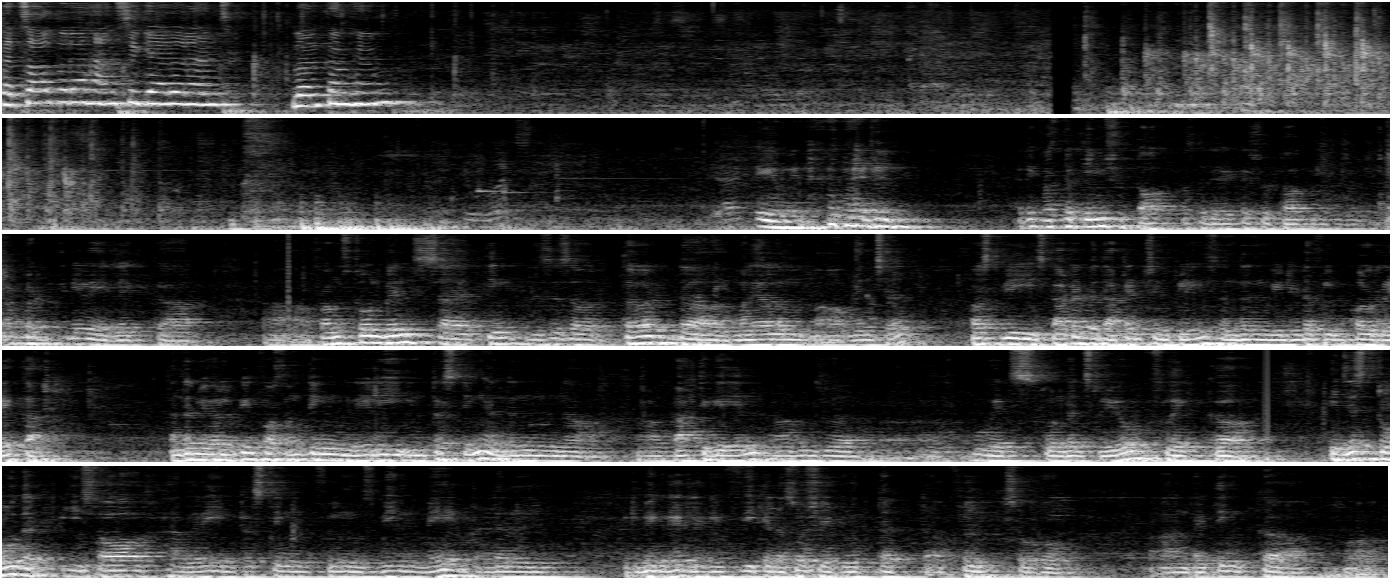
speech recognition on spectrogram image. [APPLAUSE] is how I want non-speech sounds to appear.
Let's all put our hands together and welcome him. I mean, [LAUGHS] I think first the team should talk, first the director should talk. But anyway, like uh, uh, from Stone Bench, I think this is our third uh, Malayalam uh, venture. First we started with Attention Please, and then we did a film called Rekha. And then we were looking for something really interesting, and then uh, uh, Karthikeyan, uh, who's, uh, who heads Stone Bench Studio, like uh, he just told that he saw a very interesting films being made, and then it will be great like if we can associate with that uh, film. So, and I think uh, uh,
